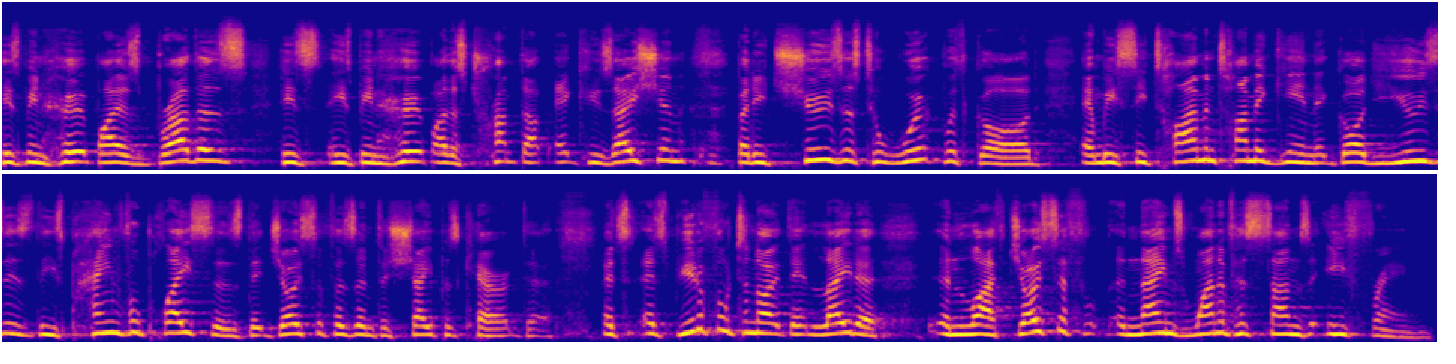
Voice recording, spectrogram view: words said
He's been hurt by his brothers, he's, he's been hurt by this trumped up accusation, but he chooses to work with God. And we see time and time again that God uses these painful places that Joseph is in to shape his character. It's, it's beautiful to note that later in life, Joseph names one of his sons Ephraim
